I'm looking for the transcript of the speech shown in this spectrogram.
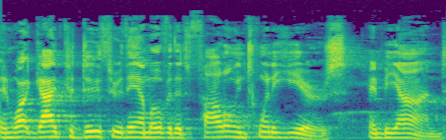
and what God could do through them over the following 20 years and beyond.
